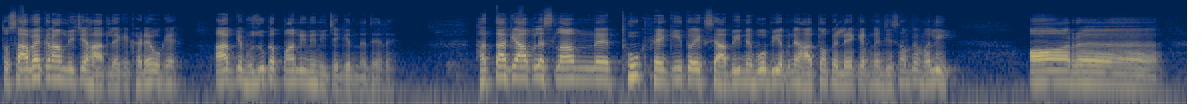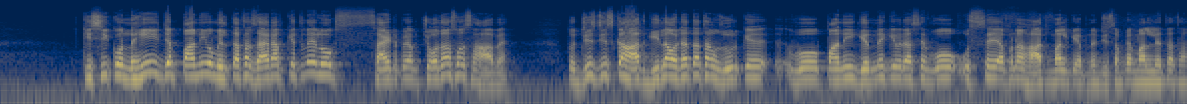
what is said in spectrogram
تو صحابہ کرام نیچے ہاتھ لے کے کھڑے ہو گئے۔ آپ کے وضو کا پانی نہیں نیچے گرنے دے رہے۔ حتیٰ کہ آپ علیہ السلام نے تھوک پھینکی تو ایک صحابی نے وہ بھی اپنے ہاتھوں پہ لے کے اپنے جسم پہ ملی۔ اور کسی کو نہیں جب پانی وہ ملتا تھا، ظاہر اب کتنے لوگ سائڈ پہ، اب چودہ سو صحاب ہیں۔ تو جس جس کا ہاتھ گیلا ہو جاتا تھا حضور کے، وہ پانی گرنے کی وجہ سے وہ اس سے اپنا ہاتھ مل کے اپنے جسم پہ مل لیتا تھا۔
